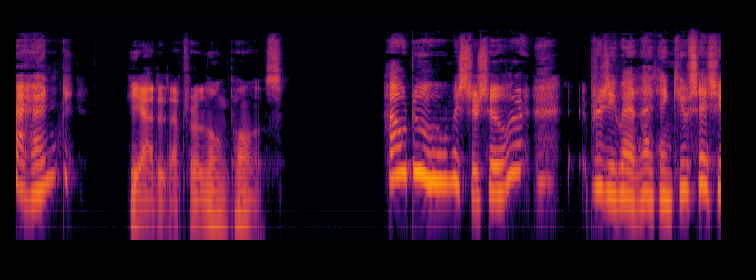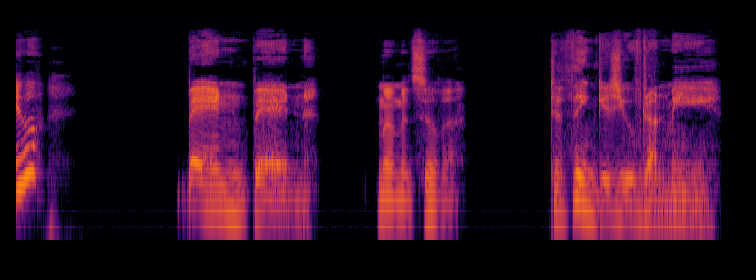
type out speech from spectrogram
And, he added after a long pause, how do, Mr. Silver? Pretty well, I thank you, says you. Ben, Ben, murmured Silver. To think as you've done me.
